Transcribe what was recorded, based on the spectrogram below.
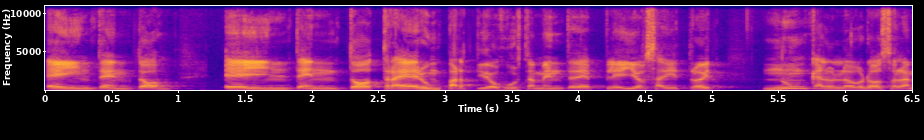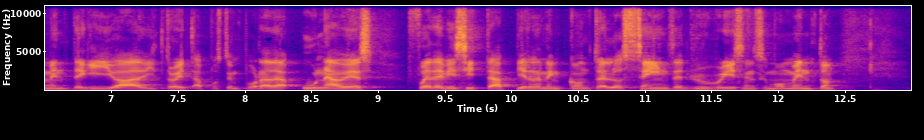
e intentó e intentó traer un partido justamente de playoffs a Detroit Nunca lo logró, solamente guió a Detroit a postemporada una vez. Fue de visita, pierden en contra de los Saints de Drew Brees en su momento.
